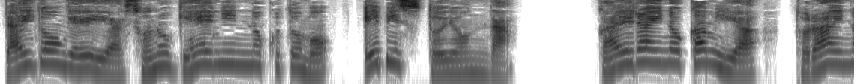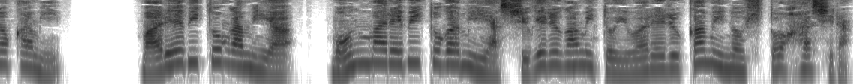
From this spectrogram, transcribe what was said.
大道芸やその芸人のことも、恵比寿と呼んだ。外来の神や、渡来の神、マレビト神や、モンマレビト神やシュゲル神と言われる神の一柱。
